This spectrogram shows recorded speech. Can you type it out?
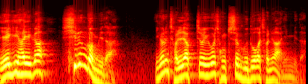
얘기하기가 싫은 겁니다. 이거는 전략적이고 정치적 의도가 전혀 아닙니다.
